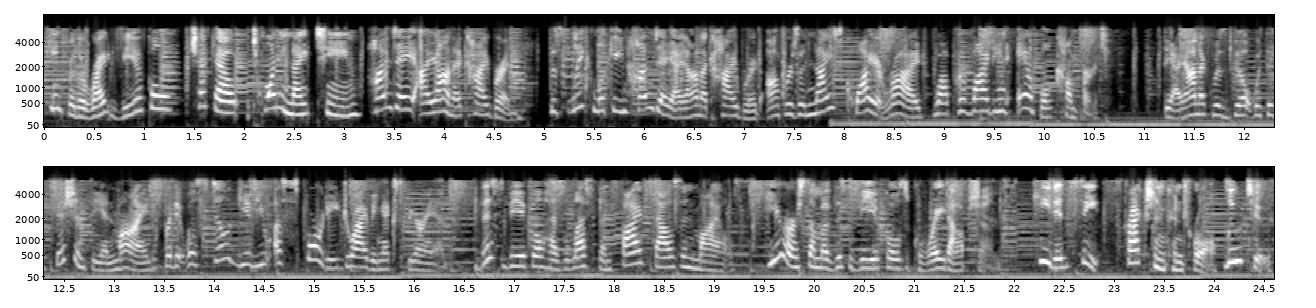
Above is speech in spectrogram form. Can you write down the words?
Looking for the right vehicle? Check out 2019 Hyundai Ioniq Hybrid. The sleek-looking Hyundai Ioniq Hybrid offers a nice quiet ride while providing ample comfort. The Ioniq was built with efficiency in mind, but it will still give you a sporty driving experience. This vehicle has less than 5,000 miles. Here are some of this vehicle's great options. Heated seats, traction control, Bluetooth,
